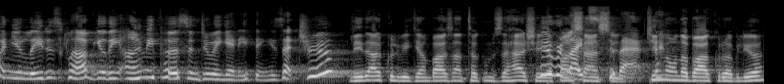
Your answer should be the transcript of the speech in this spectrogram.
when you're Leaders Club, you're the only person doing anything. Is that true? Lider kulübüyken bazen takımımızda her şeyi Who yapan relates to sensin. that? Kimle ona bağ kurabiliyor?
